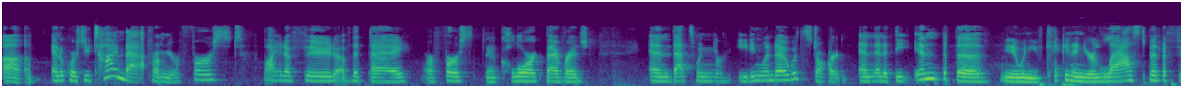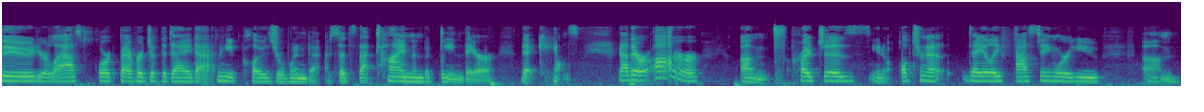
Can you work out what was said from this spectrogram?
Um, and of course, you time that from your first bite of food of the day or first you know, caloric beverage and that's when your eating window would start. And then at the end of the, you know, when you've taken in your last bit of food, your last caloric beverage of the day, that's when you close your window. So it's that time in between there that counts. Now there are other um, approaches, you know, alternate daily fasting where you um,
